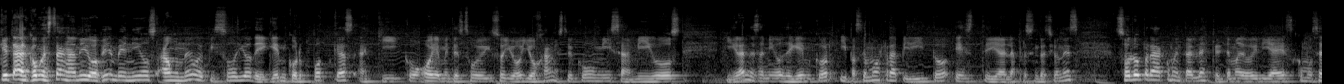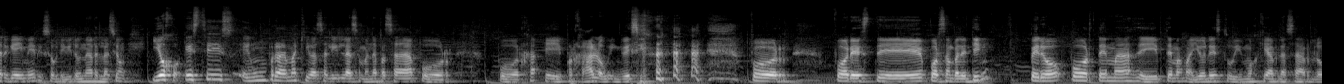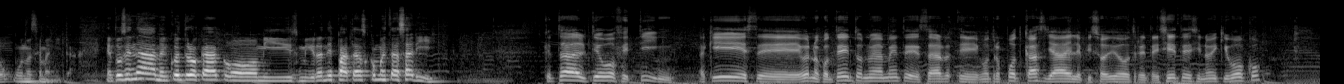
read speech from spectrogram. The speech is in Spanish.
¿Qué tal? ¿Cómo están amigos? Bienvenidos a un nuevo episodio de Gamecore Podcast. Aquí, obviamente, estoy, soy yo, Johan. Estoy con mis amigos y grandes amigos de Gamecore. Y pasemos rapidito este, a las presentaciones. Solo para comentarles que el tema de hoy día es cómo ser gamer y sobrevivir a una relación. Y ojo, este es en un programa que iba a salir la semana pasada por, por, eh, por Halloween, por, por, este, por San Valentín pero por temas de temas mayores tuvimos que aplazarlo una semanita. Entonces nada, me encuentro acá con mis, mis grandes patas. ¿Cómo estás, Ari? ¿Qué tal, tío Bofetín? Aquí, este, bueno, contento nuevamente de estar en otro podcast, ya el episodio 37, si no me equivoco.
